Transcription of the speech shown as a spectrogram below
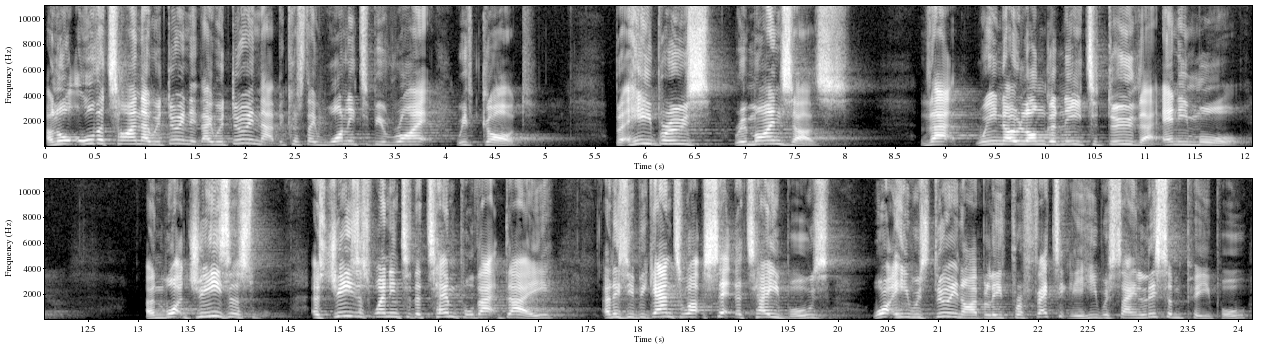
And all, all, the time they were doing it, they were doing that because they wanted to be right with God. But Hebrews reminds us that we no longer need to do that anymore. And what Jesus as Jesus went into the temple that day, and as he began to upset the tables, what he was doing, I believe, prophetically, he was saying, Listen, people,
